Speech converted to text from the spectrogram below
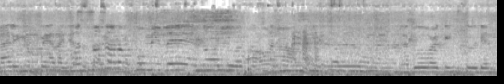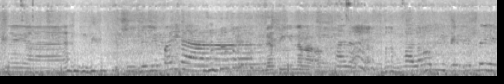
Galing yung pera niya Mas sa sarili masarap bumili. No, yun. Nag-working student na yan. Bibili pa yan. Natingin na nga ako. Hala. Kala ko bibili pa eh.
